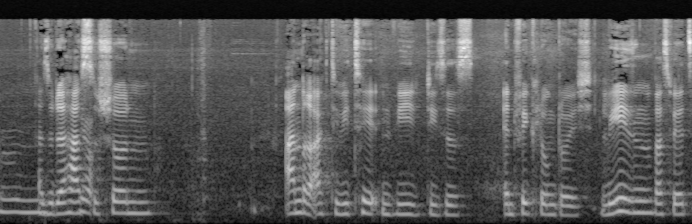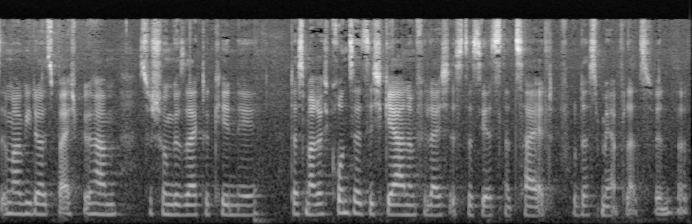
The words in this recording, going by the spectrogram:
Ähm, also da hast ja. du schon andere Aktivitäten wie dieses Entwicklung durch Lesen, was wir jetzt immer wieder als Beispiel haben, hast du schon gesagt, okay, nee, das mache ich grundsätzlich gerne. Vielleicht ist das jetzt eine Zeit, wo das mehr Platz findet.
